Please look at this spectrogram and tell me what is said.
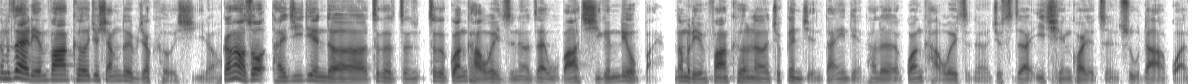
那么在联发科就相对比较可惜了。刚好说台积电的这个整这个关卡位置呢，在五八七跟六百，那么联发科呢就更简单一点，它的关卡位置呢就是在一千块的整数大关。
